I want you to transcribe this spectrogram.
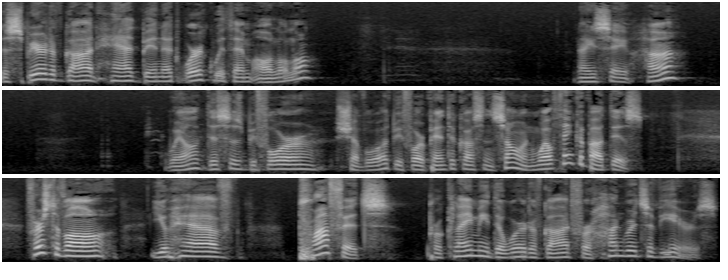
the Spirit of God had been at work with them all along. Now you say, huh? Well, this is before Shavuot, before Pentecost, and so on. Well, think about this. First of all, you have prophets proclaiming the word of God for hundreds of years.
